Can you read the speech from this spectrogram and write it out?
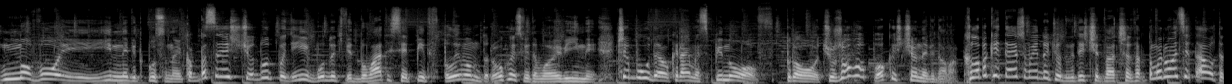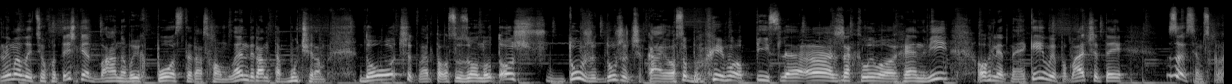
нової і невідкусаної ковбаси, що тут події будуть відбуватися під впливом Другої світової війни. Чи буде окремий спін-офф про чужого, поки що невідомо. Хлопаки теж вийдуть у 2024 році та отримали цього тижня два нових постера з Хомлендером та Бучером до четвертого сезону. Тож дуже дуже чекаю, особливо після е, жахливого Ген Ві, огляд на який ви побачите Зовсім скоро.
